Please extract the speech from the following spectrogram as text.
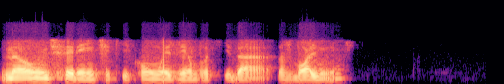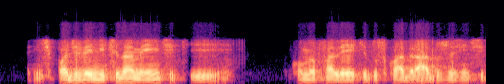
Não diferente aqui com o exemplo aqui da, das bolinhas. A gente pode ver nitidamente que, como eu falei aqui dos quadrados, a gente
